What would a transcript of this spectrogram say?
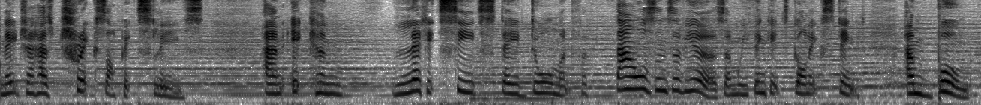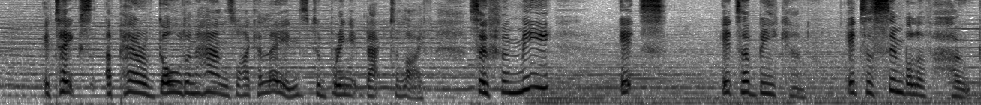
Nature has tricks up its sleeves and it can let its seeds stay dormant for thousands of years and we think it's gone extinct and boom, it takes a pair of golden hands like Elaine's to bring it back to life. So for me, it's, it's a beacon. It's a symbol of hope.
